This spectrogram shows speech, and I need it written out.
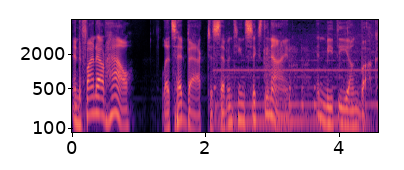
And to find out how, let's head back to 1769 and meet the young buck.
